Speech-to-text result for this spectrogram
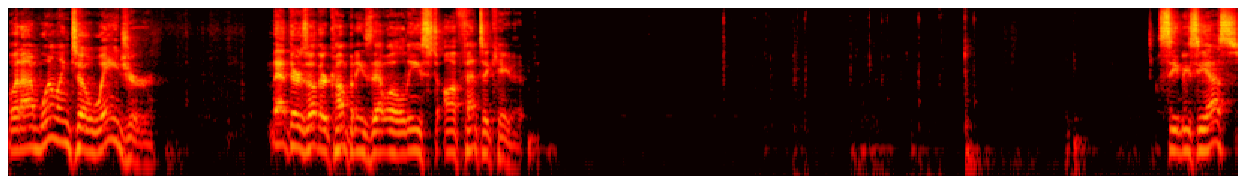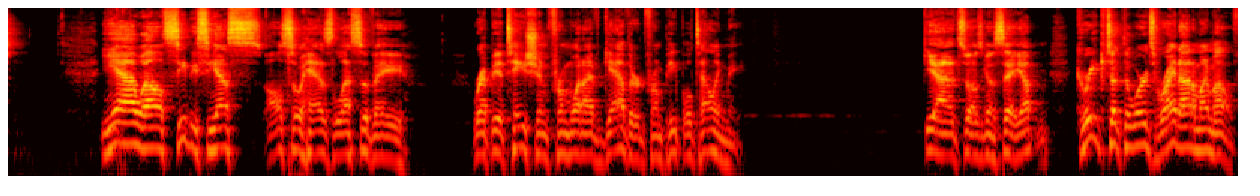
but I'm willing to wager that there's other companies that will at least authenticate it. CBCS? Yeah, well, CBCS also has less of a reputation from what I've gathered from people telling me. Yeah, that's what I was going to say. Yep. Greek took the words right out of my mouth.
